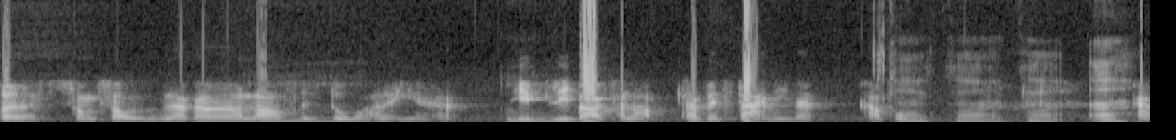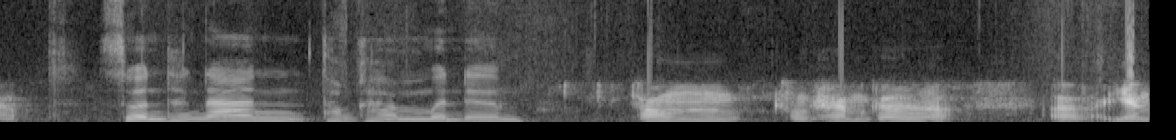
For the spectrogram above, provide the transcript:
เปิดทรงๆ แล้วก็รอฟื้นตัวอะไรเงี้ยฮะรีบรีบาวด์สลับถ้าเป็นสไตล์นี้นะครับผมค่ะค่ะค่ะอะครับ ส่วนทางด้านทองคำเหมือนเดิม ทองทองคำก็ เอ่อยัง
